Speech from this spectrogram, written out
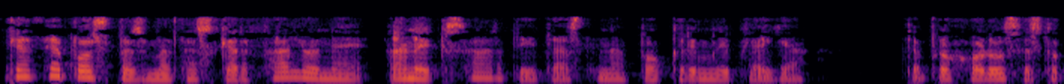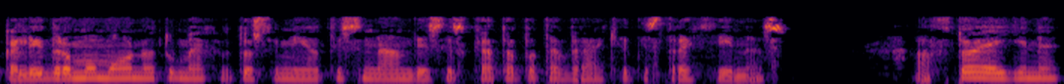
Κάθε απόσπασμα θα σκαρφάλωνε ανεξάρτητα στην απόκριμνη πλαγιά. Θα προχωρούσε στο καλύδρομο μόνο του μέχρι το σημείο της συνάντησης κάτω από τα βράχια της τραχίνας. Αυτό έγινε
